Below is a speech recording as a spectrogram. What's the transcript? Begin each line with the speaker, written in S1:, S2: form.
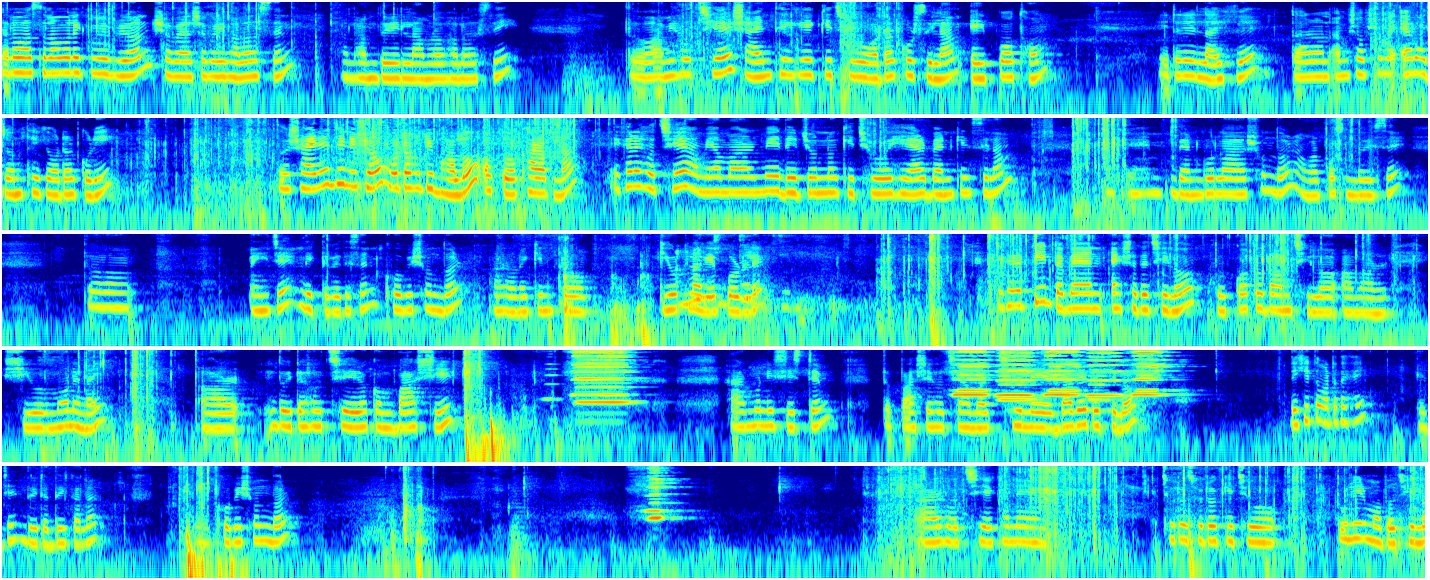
S1: Hello, আসসালামু আলাইকুম everyone. সবাই আশা করি ভালো আছেন। আলহামদুলিল্লাহ আমরা ভালো আছি। তো আমি হচ্ছে শাইন থেকে কিছু অর্ডার করছিলাম, এই প্রথম। এটার লাইফে, কারণ আমি সবসময় অ্যামাজন থেকে অর্ডার করি। তো শাইনের জিনিসও মোটামুটি ভালো, অত খারাপ না। এখানে হচ্ছে আমি আমার মেয়েদের জন্য কিছু হেয়ার ব্যান্ড কিনছিলাম। ব্যান্ডগুলা সুন্দর, আমার পছন্দ হয়েছে। তো এই যে দেখতে পেতেছেন, খুবই সুন্দর। আর অনেক কিন্তু কিউট লাগে পড়লে। এখানে তিনটা ব্যান্ড একসাথে ছিল, তো কত দাম ছিল আমার শিওর মনে নাই। আর দুইটা হচ্ছে এরকম বাঁশি হারমোনি সিস্টেম তো পাশে হচ্ছে আমার ছেলে বাজাইতেছিল। দেখি তোমারটা দেখাই। এই যে দুইটা দুই কালার খুবই সুন্দর। আর হচ্ছে এখানে ছোট ছোট কিছু তুলির মতো ছিল।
